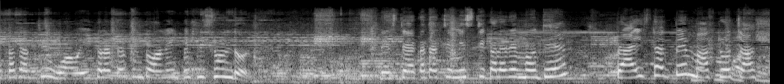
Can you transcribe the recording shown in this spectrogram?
একটা থাকছে ওয়াও এই কালারটা কিন্তু অনেক বেশি সুন্দর। নেক্সট একটা থাকছে মিষ্টি কালারের মধ্যে। প্রাইস থাকবে মাত্র চারশো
